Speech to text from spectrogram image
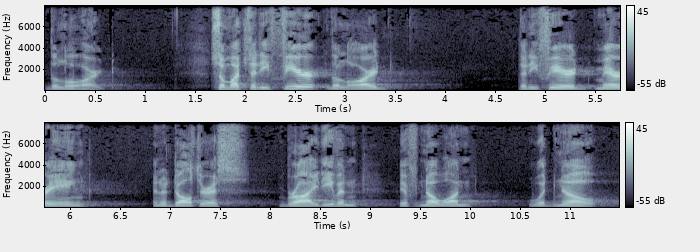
the Lord. So much that he feared the Lord that he feared marrying an adulterous bride, even if no one would know.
